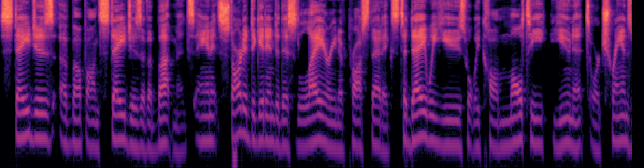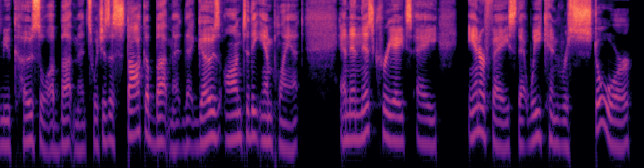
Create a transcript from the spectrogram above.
stages of up on stages of abutments, and it started to get into this layering of prosthetics. Today, we use what we call multi unit or transmucosal abutments, which is a stock abutment that goes onto the implant. And then this creates a interface that we can restore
